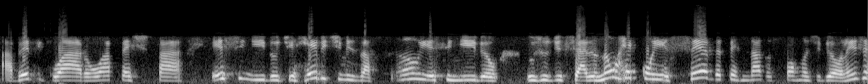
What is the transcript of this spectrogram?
averiguar ou atestar esse nível de revitimização e esse nível do judiciário não reconhecer determinadas formas de violência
